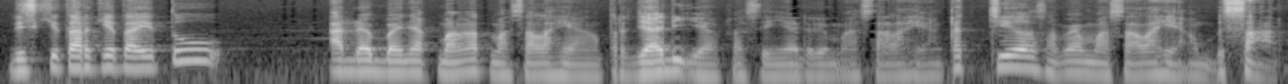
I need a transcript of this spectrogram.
di sekitar kita itu ada banyak banget masalah yang terjadi ya pastinya dari masalah yang kecil sampai masalah yang besar.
